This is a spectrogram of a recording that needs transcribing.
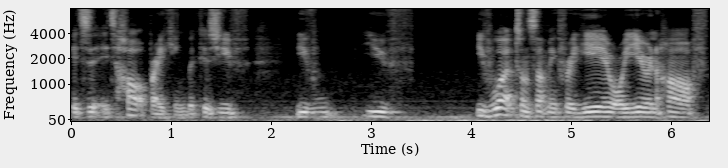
it's it's heartbreaking because you've you've you've you've worked on something for a year or a year and a half,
